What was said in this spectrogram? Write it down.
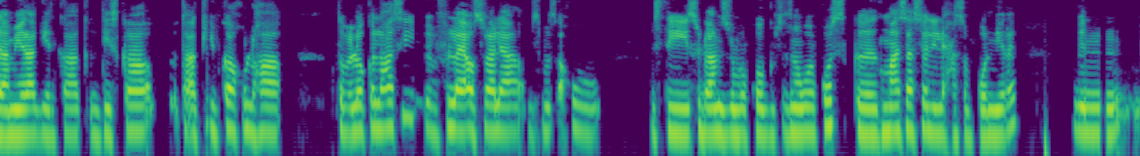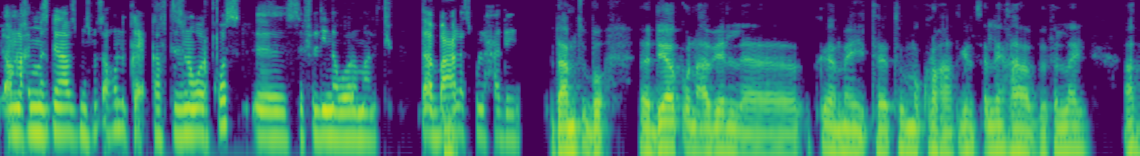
ዳሜራ ጌርካ ቅዲስካ ተኣኪብካ ኩልካ ክትብዕሎ ከለካ ሲ ብፍላይ ኣውስትራልያ ምስ መፃኹ ምስቲ ሱዳን ዝነበርኮ ግብፂ ዝነበርኮስ ክመሳሰል ኢለ ሓሰብኮን ነይረ ግን ኣምላኽ ይመስገን ኣብዚ ምስ መፃኹ ልክዕ ካብቲ ዝነበርኮስ ዝፍል ይነበሮ ማለት እዩ እንተ ኣብ በዓላት ኩሉ ሓደ እዩ ብጣዕሚ ፅቡቅ ድያቆን ኣብየል ከመይ ተመክሮካ ክትገልፀለካ ብፍላይ ኣብ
